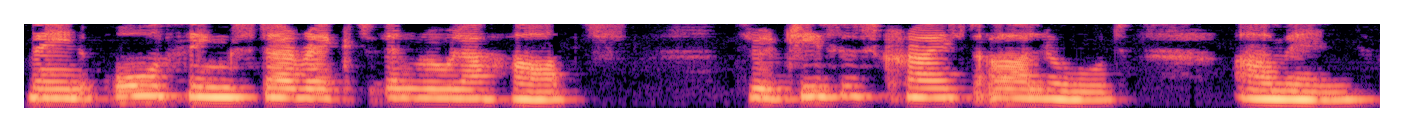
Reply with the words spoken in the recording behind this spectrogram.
may in all things direct and rule our hearts. Through Jesus Christ our Lord. Amen.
